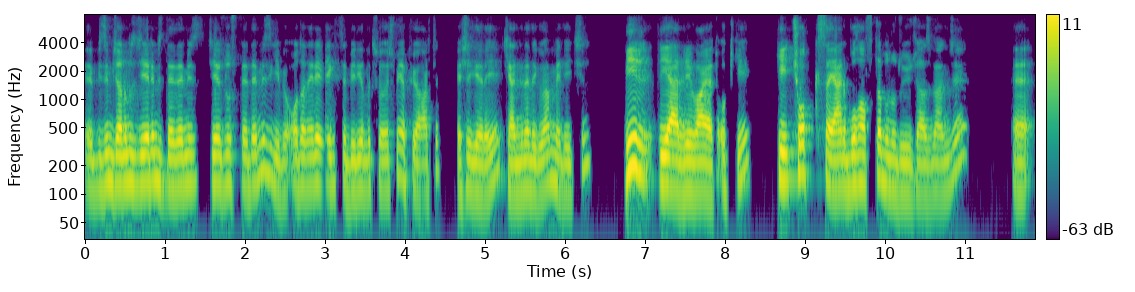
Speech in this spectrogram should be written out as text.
e, bizim canımız ciğerimiz dedemiz Jesus dedemiz gibi o da nereye gitse bir yıllık sözleşme yapıyor artık yaşı gereği kendine de güvenmediği için. Bir diğer rivayet o ki ki çok kısa yani bu hafta bunu duyacağız bence. E,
